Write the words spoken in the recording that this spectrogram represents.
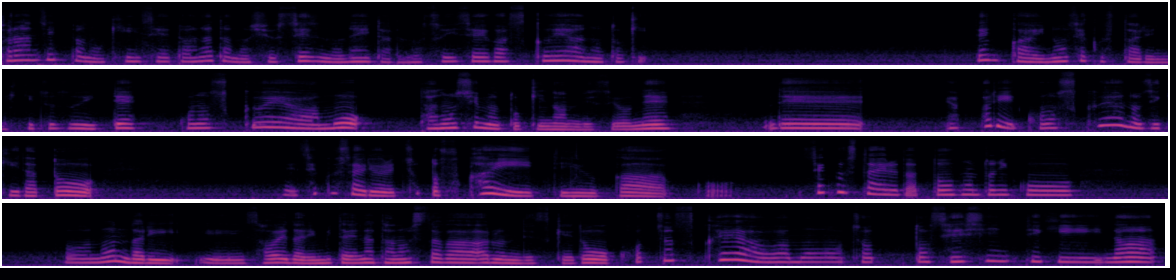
トランジットの金星とあなたの出生図のネイタルの彗星がスクエアの時前回のセクスタルに引き続いてこのスクエアも楽しむ時なんですよね。でやっぱりこのスクエアの時期だとセクスタイルよりちょっと深いっていうかこうセクスタイルだと本当にこう飲んだり騒いだりみたいな楽しさがあるんですけどこっちのスクエアはもうちょっと精神的な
